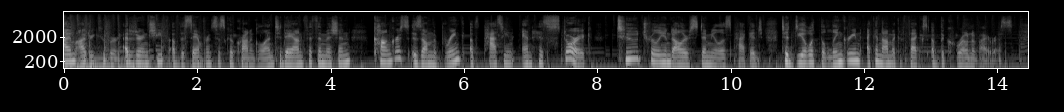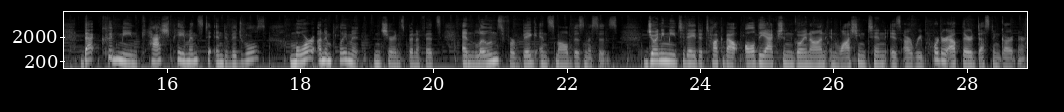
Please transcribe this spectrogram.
I'm Audrey Cooper, editor in chief of the San Francisco Chronicle, and today on Fifth and Mission, Congress is on the brink of passing an historic $2 trillion stimulus package to deal with the lingering economic effects of the coronavirus. That could mean cash payments to individuals, more unemployment insurance benefits, and loans for big and small businesses. Joining me today to talk about all the action going on in Washington is our reporter out there, Dustin Gardiner.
